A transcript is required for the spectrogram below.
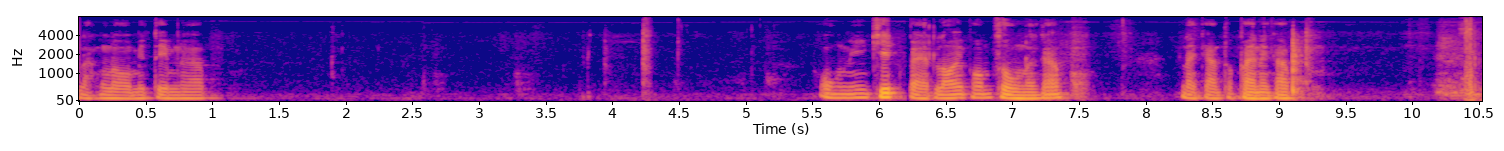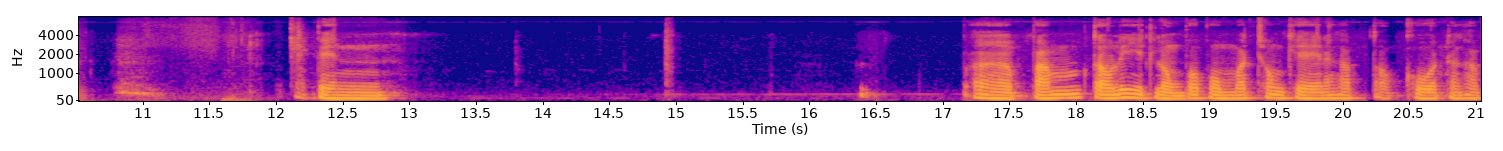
หลังรอไม่เต็มนะครับ องค์นี้คิด 800 พร้อมส่งนะครับ รายการต่อไปนะครับ เป็น เอ่อ ปั๊มเตารีดหลวงพ่อพรมวัดช่องแคนะครับตอกโค้ดนะครับ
